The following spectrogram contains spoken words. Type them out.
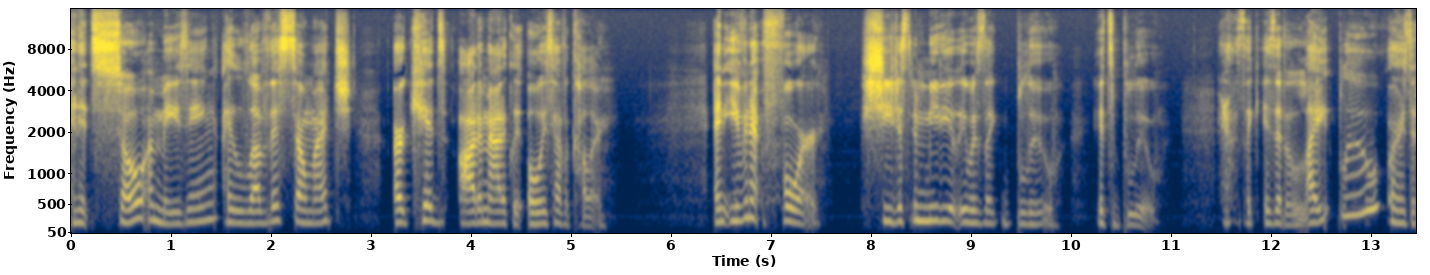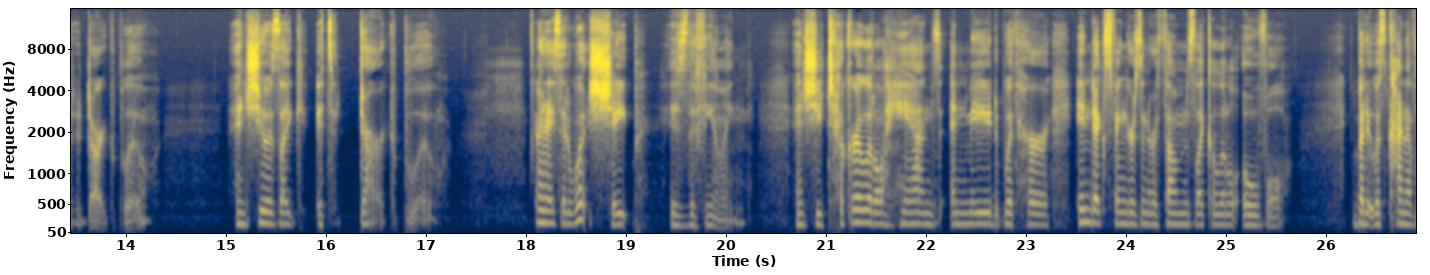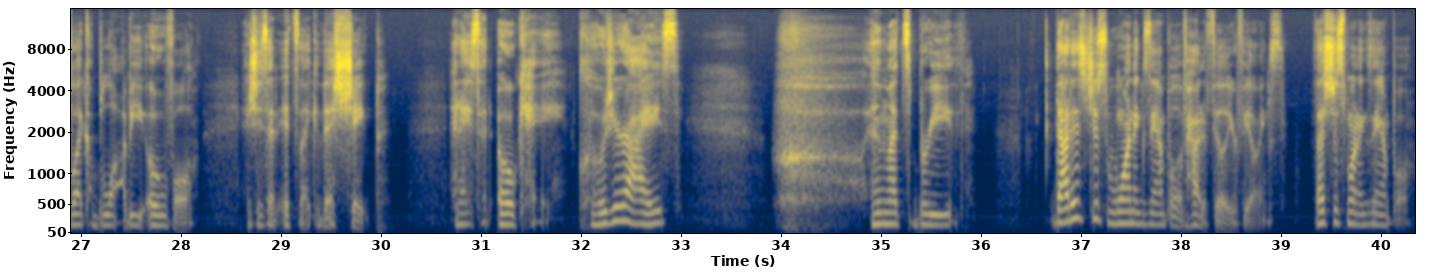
And it's so amazing. I love this so much. Our kids automatically always have a color. And even at 4, she just immediately was like blue. It's blue. And I was like, "Is it a light blue or is it a dark blue?" And she was like, It's a dark blue. And I said, What shape is the feeling? And she took her little hands and made with her index fingers and her thumbs like a little oval, but it was kind of like a blobby oval. And she said, It's like this shape. And I said, Okay, close your eyes and let's breathe. That is just one example of how to feel your feelings. That's just one example.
